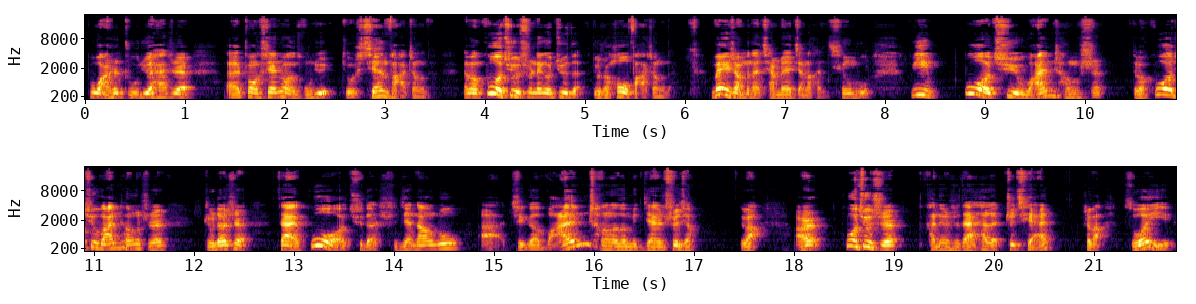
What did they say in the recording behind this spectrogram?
不管是主句还是呃，状先状语从句就是先发生的，那么过去时那个句子就是后发生的。为什么呢？前面也讲得很清楚，一过去完成时，对吧？过去完成时指的是在过去的时间当中啊，这个完成了这么一件事情，对吧？而过去时肯定是在它的之前，是吧？所以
